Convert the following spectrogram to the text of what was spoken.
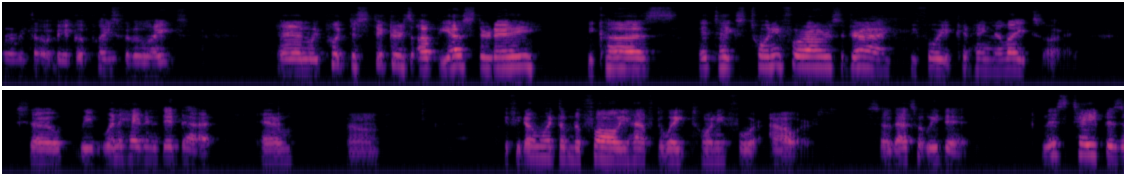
where we thought would be a good place for the lights. And we put the stickers up yesterday because it takes 24 hours to dry before you can hang the lights on it. So we went ahead and did that. And um, if you don't want them to fall, you have to wait 24 hours. So that's what we did. This tape is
